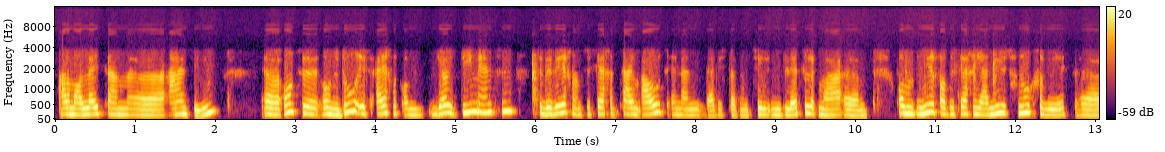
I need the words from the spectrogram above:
allemaal leidzaam eh, aanzien. Eh, onze, ons doel is eigenlijk om juist die mensen te bewegen om te zeggen time out. En dan dat is dat natuurlijk niet letterlijk, maar ehm, om in ieder geval te zeggen, ja, nu is het genoeg geweest, eh,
